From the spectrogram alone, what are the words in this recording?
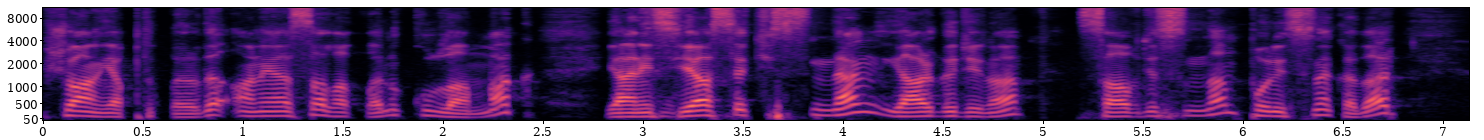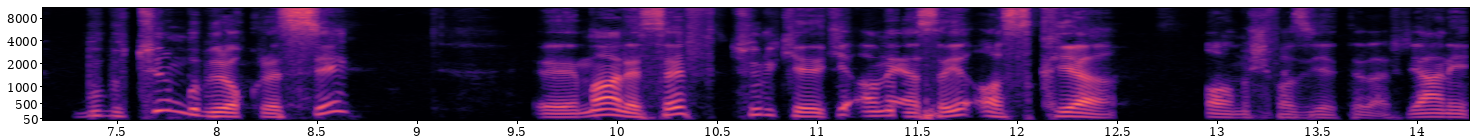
şu an yaptıkları da anayasal haklarını kullanmak. Yani siyasetçisinden yargıcına, savcısından polisine kadar bu bütün bu bürokrasi e, maalesef Türkiye'deki anayasayı askıya almış vaziyetteler. Yani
